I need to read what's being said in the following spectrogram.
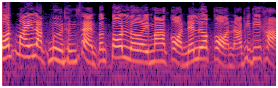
รถไม่หลักหมื่นถึงแสนต้นๆเลย มาก่อนได้เลือกก่อนนะพี่ๆขา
